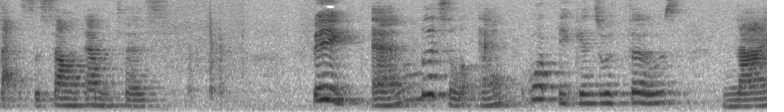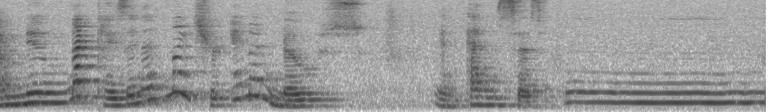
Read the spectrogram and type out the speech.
That's the sound M says. Big and little and what begins with those? Nine new neckties and a nightshirt and a nose. And N says, hmm.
